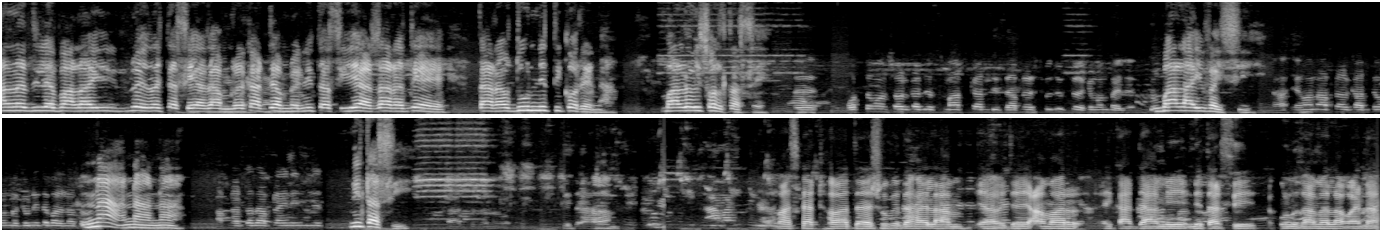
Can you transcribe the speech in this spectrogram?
আল্লাহ দিলে বালাই লয়ে যাইতাছি আর আমরা কার্ডে আমরা নিতাছি আর যারা দেয় তারাও দুর্নীতি করে না। ভালোই চলতেছে। বর্তমান সরকার যে স্মার্ট কার্ড দিচ্ছে আপনার সুযোগটা কেমন পাইলেন? বালাই পাইছি। এখন আপনার কার্ড অন্য কেউ নিতে পারে না তো? না না না। আপনার তো আপনি নিতাছি। মাছ কাট হওয়াতে সুবিধা হইলাম যে আমার এই কার্ডে আমি নিতারছি, কোনো ঝামেলা হয় না।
